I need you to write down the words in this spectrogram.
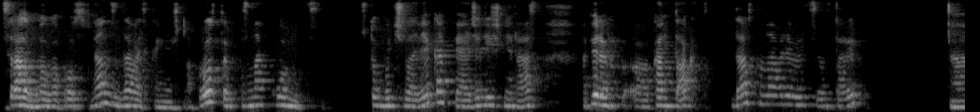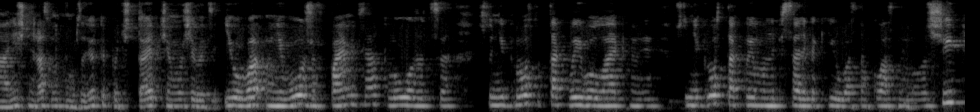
сразу много вопросов не надо задавать, конечно, а просто познакомиться, чтобы человек, опять же, лишний раз, во-первых, э, контакт, да, устанавливается, во-вторых, а, лишний раз он к вам зайдет и почитает, чем вы живете. И у, вас, у него уже в памяти отложится, что не просто так вы его лайкнули, что не просто так вы ему написали, какие у вас там классные малыши,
